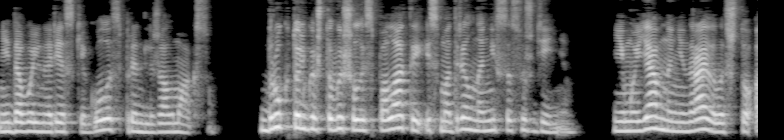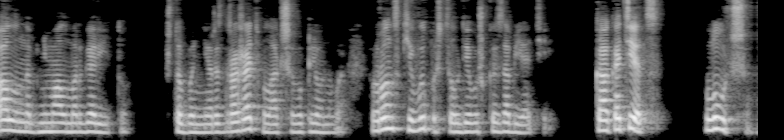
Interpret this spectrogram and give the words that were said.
Недовольно резкий голос принадлежал Максу. Друг только что вышел из палаты и смотрел на них с осуждением. Ему явно не нравилось, что Аллан обнимал Маргариту. Чтобы не раздражать младшего Кленова, Вронский выпустил девушку из объятий. «Как отец?» «Лучше.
